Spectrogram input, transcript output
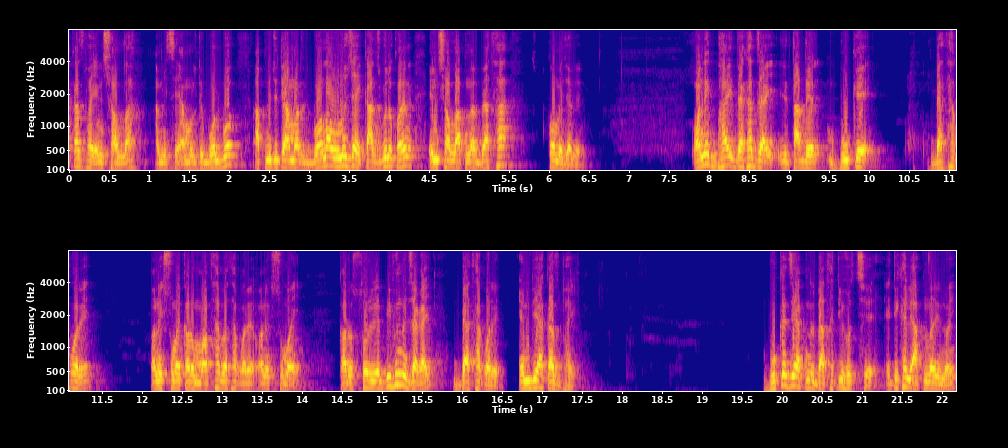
আকাশ ভাই ইনশাল্লাহ আমি সেই আমলটি বলব। আপনি যদি আমার বলা অনুযায়ী কাজগুলো করেন ইনশাল্লাহ আপনার ব্যথা কমে যাবে। অনেক ভাই দেখা যায় যে তাদের বুকে ব্যথা করে অনেক সময় কারও মাথা ব্যথা করে, অনেক সময় কারও শরীরে বিভিন্ন জায়গায় ব্যথা করে। এমডি আকাশ ভাই, বুকে যে আপনার ব্যথাটি হচ্ছে, এটি খালি আপনারই নয়,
